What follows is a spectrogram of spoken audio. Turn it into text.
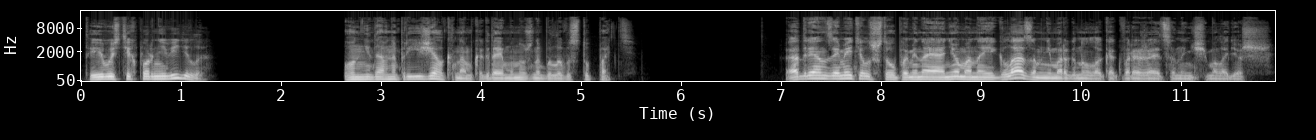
Ты его с тех пор не видела? Он недавно приезжал к нам, когда ему нужно было выступать. Адриан заметил, что, упоминая о нем, она и глазом не моргнула, как выражается нынче молодежь.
